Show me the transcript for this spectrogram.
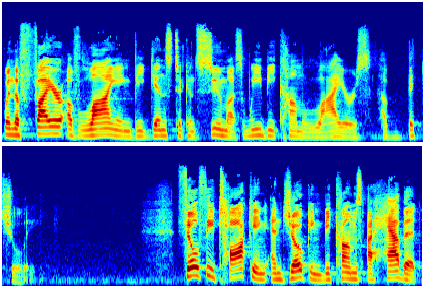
When the fire of lying begins to consume us, we become liars habitually. Filthy talking and joking becomes a habit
